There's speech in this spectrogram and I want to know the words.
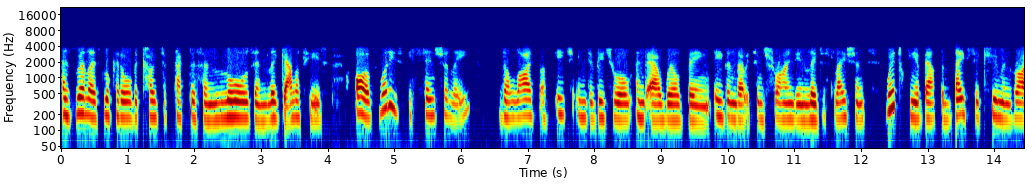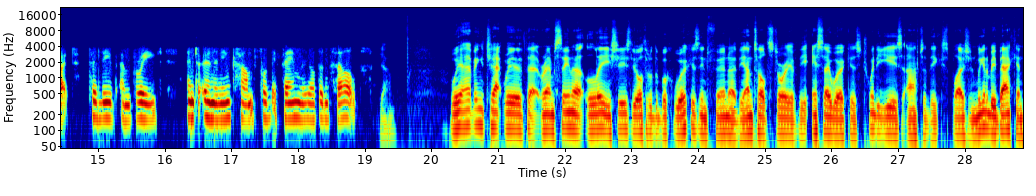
as well as look at all the codes of practice and laws and legalities of what is essentially the life of each individual and our well-being, even though it's enshrined in legislation. We're talking about the basic human right to live and breathe and to earn an income for their family or themselves. Yeah. We're having a chat with uh, Ramsina Lee. She's the author of the book Workers Inferno, the untold story of the Esso workers 20 years after the explosion. We're going to be back and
